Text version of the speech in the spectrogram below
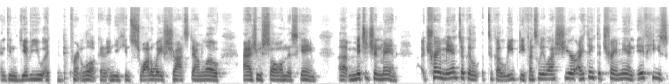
and can give you a different look, and, and you can swat away shots down low, as you saw in this game. Uh, Micic and Mann, Tre Mann took a took a leap defensively last year. I think that Tre Mann, if he's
